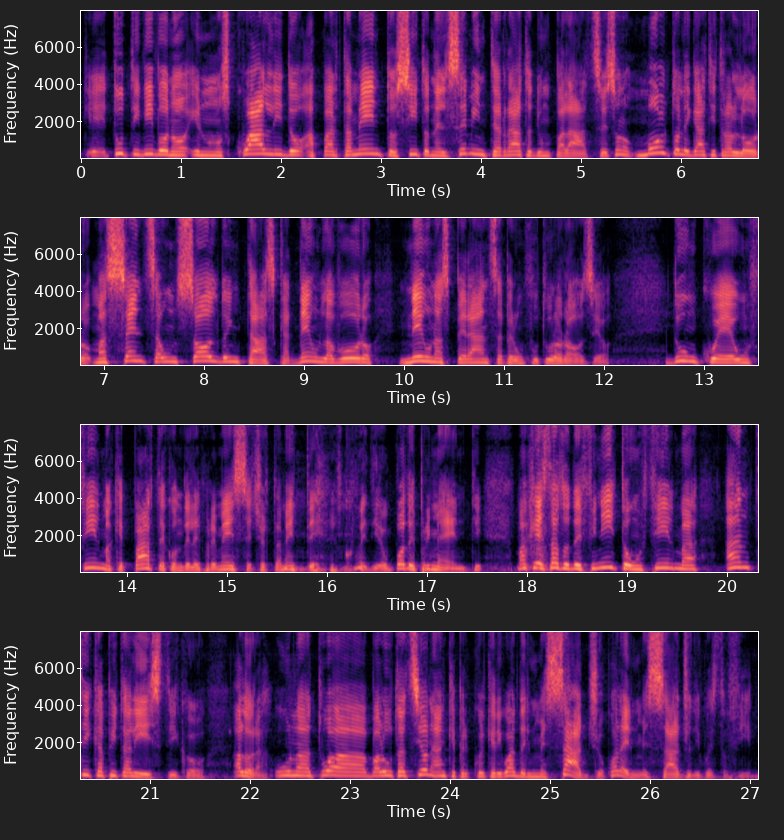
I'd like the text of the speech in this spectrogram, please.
che tutti vivono in uno squallido appartamento sito nel seminterrato di un palazzo e sono molto legati tra loro, ma senza un soldo in tasca, né un lavoro né una speranza per un futuro roseo. Dunque un film che parte con delle premesse certamente, come dire, un po' deprimenti, ma uh-huh. che è mhm. stato definito un film anticapitalistico. Allora, una tua valutazione anche per quel che riguarda il messaggio. Qual è il messaggio di questo film?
